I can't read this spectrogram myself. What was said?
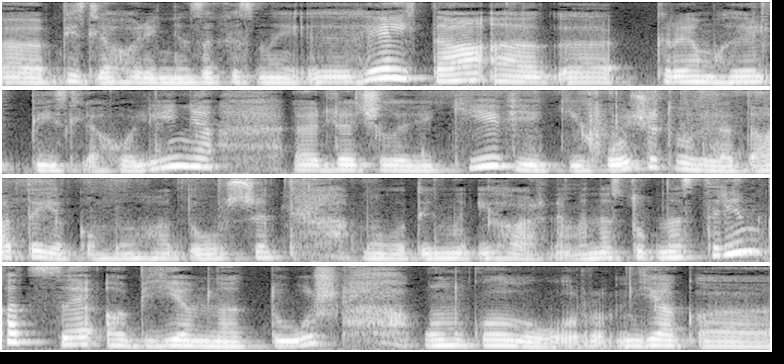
е, після горіння захисний е, гель та е, е, крем-гель після гоління е, для чоловіків, які хочуть виглядати якомога довше молодими і гарними. Наступна сторінка це об'ємна туш онколор, як е,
